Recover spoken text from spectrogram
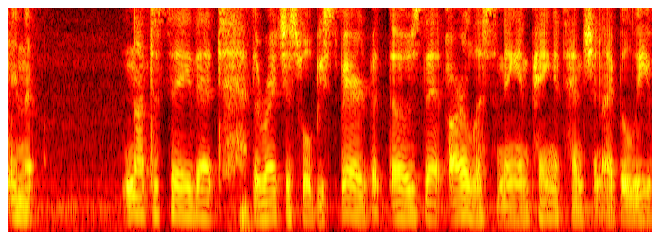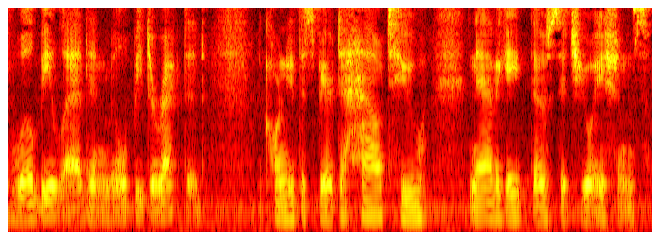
And not to say that the righteous will be spared, but those that are listening and paying attention, I believe, will be led and will be directed according to the Spirit to how to navigate those situations.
